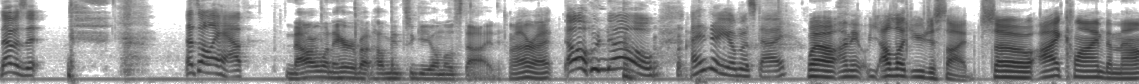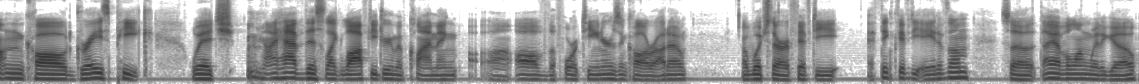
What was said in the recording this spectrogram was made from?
That was it. That's all I have. Now I want to hear about how Mitsugi almost died. All right. Oh no! I didn't know you almost died. Well, I mean, I'll let you decide. So I climbed a mountain called Gray's Peak, which I have this like lofty dream of climbing uh, all of the 14ers in Colorado, of which there are 50, I think 58 of them. So I have a long way to go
